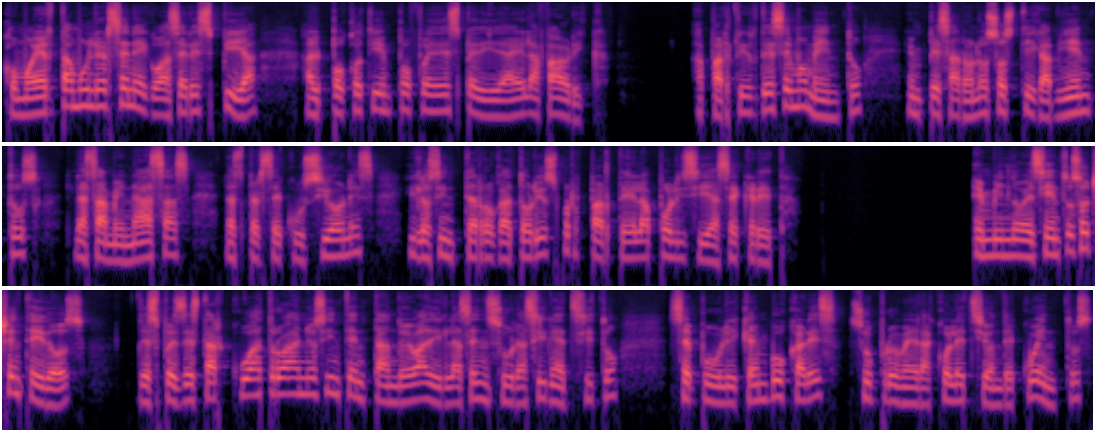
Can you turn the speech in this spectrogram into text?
Como Erta Müller se negó a ser espía, al poco tiempo fue despedida de la fábrica. A partir de ese momento empezaron los hostigamientos, las amenazas, las persecuciones y los interrogatorios por parte de la policía secreta. En 1982, después de estar cuatro años intentando evadir la censura sin éxito, se publica en Bucarest su primera colección de cuentos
